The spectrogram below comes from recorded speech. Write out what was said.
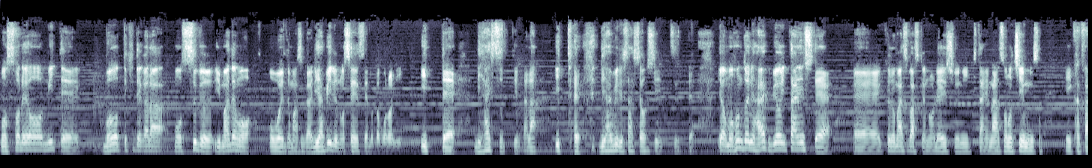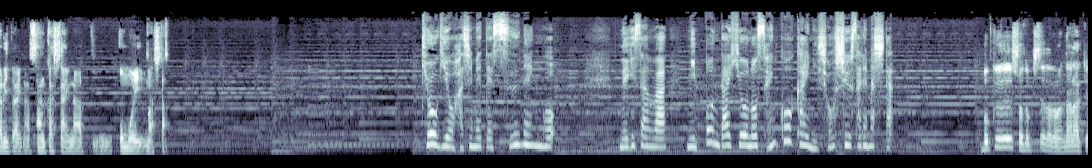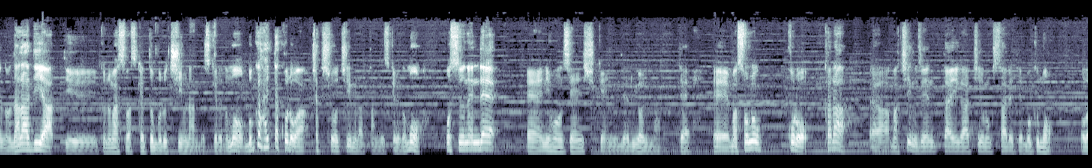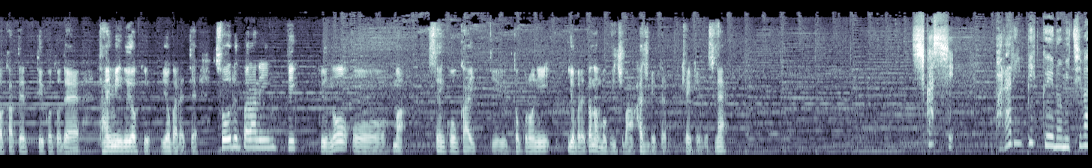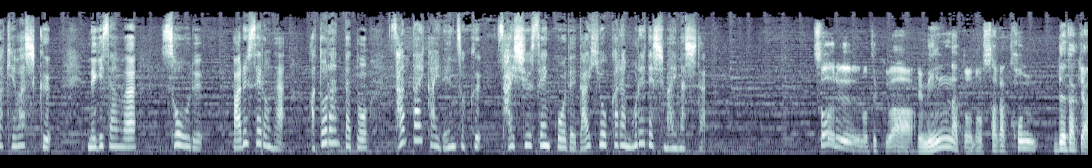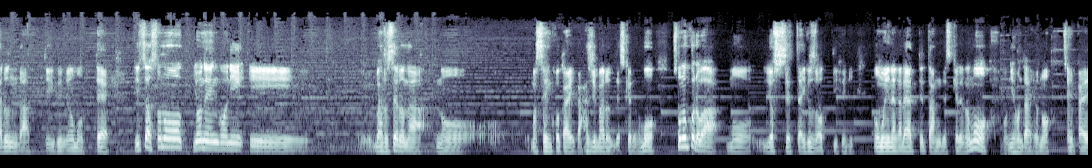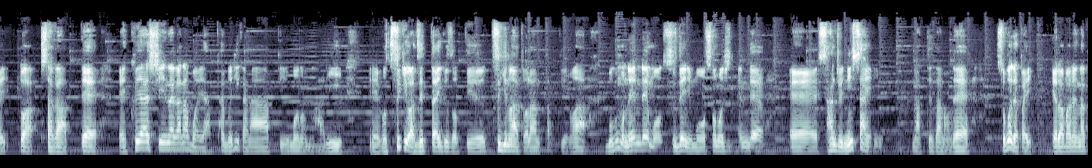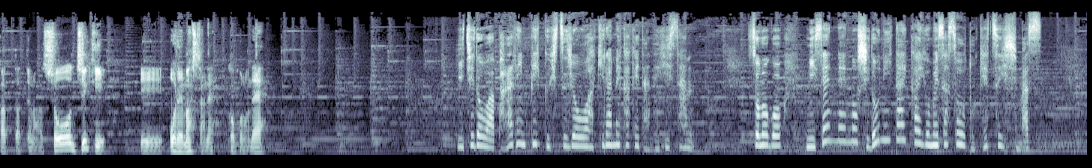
もうそれを見て戻ってきてからもうすぐ今でも覚えてますがリハビリの先生のところに行ってリハ室っていうかな行ってリハビリさせてほしいって言っていやもう本当に早く病院退院してえー、車椅子バスケの練習に行きたいな、そのチームに関わりたいな、参加したいなっていうふうに思いました。競技を始めて数年後、根木さんは日本代表の選考会に招集されました。僕所属してたのは奈良県の奈良ディアっていう車椅子バスケットボールチームなんですけれども、僕入った頃は弱小チームだったんですけれども、もう数年で、えー、日本選手権に出るようになって、えー、まあその頃からあまあ、チーム全体が注目されて、僕も若手っていうことで、タイミングよく呼ばれて、ソウルパラリンピックの、まあ、選考会っていうところに呼ばれたのは僕一番初めての経験ですね。しかし、パラリンピックへの道は険しく、根木さんはソウル、バルセロナ、アトランタと3大会連続最終選考で代表から漏れてしまいました。ソウルの時は、みんなとの差がこんでだけあるんだっていうふうに思って、実はその4年後に、バルセロナの、まあ、選考会が始まるんですけれども、その頃はもう、よし、絶対行くぞっていうふうに思いながらやってたんですけれども、日本代表の先輩とは差があって、え悔しいながらもやっぱり無理かなっていうものもあり、え、もう次は絶対行くぞっていう、次のアトランタっていうのは、僕も年齢もすでにもうその時点で、えー、32歳になってたので、そこでやっぱり選ばれなかったっていうのは正直、えー、折れましたね、心ね。一度はパラリンピック出場を諦めかけた根木さん。その後、2000年のシドニー大会を目指そうと決意します。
